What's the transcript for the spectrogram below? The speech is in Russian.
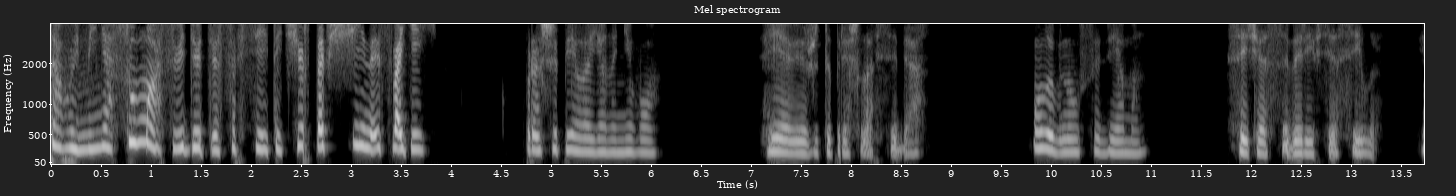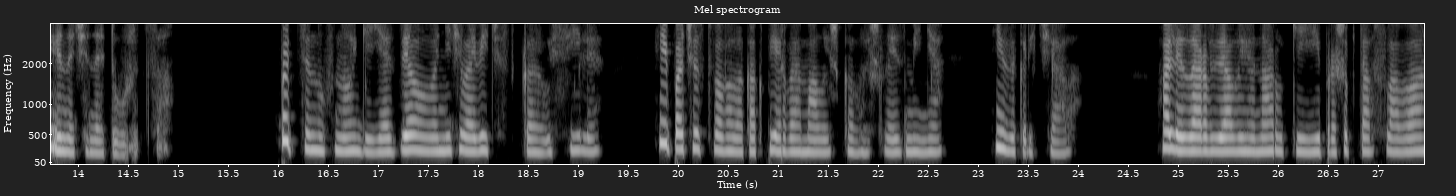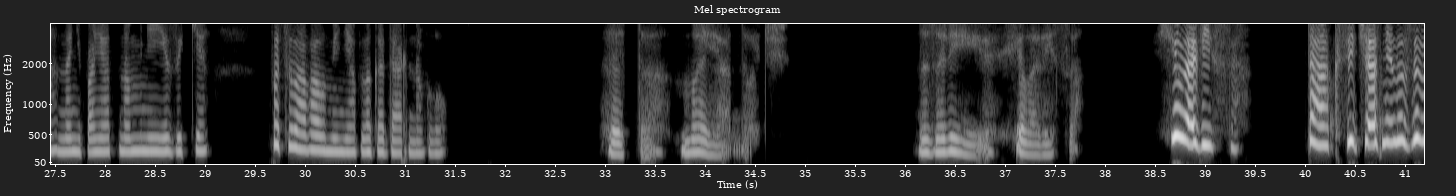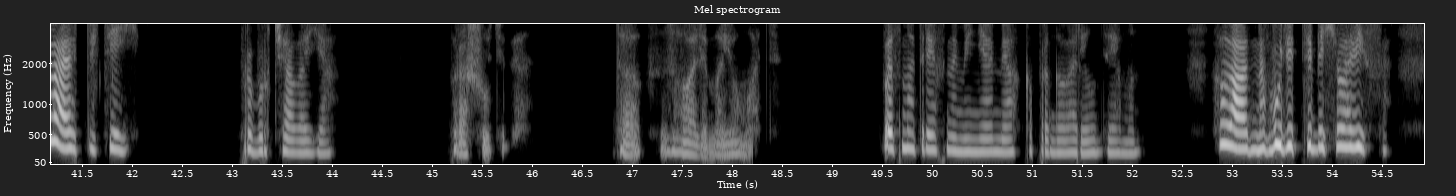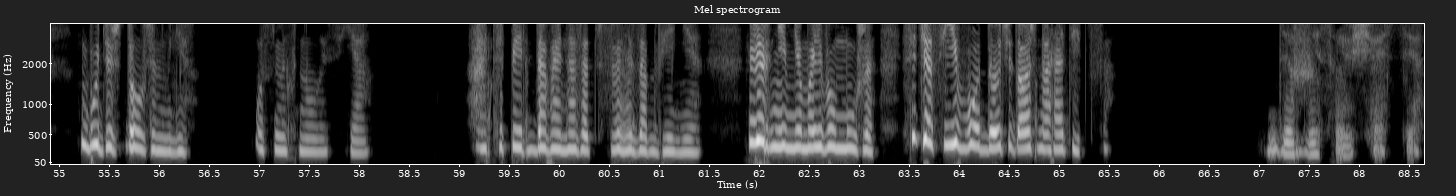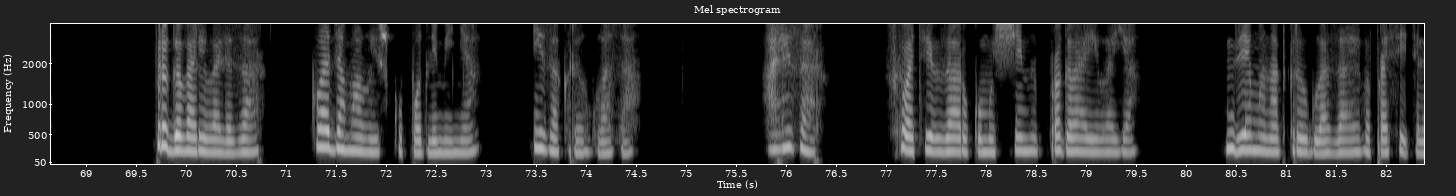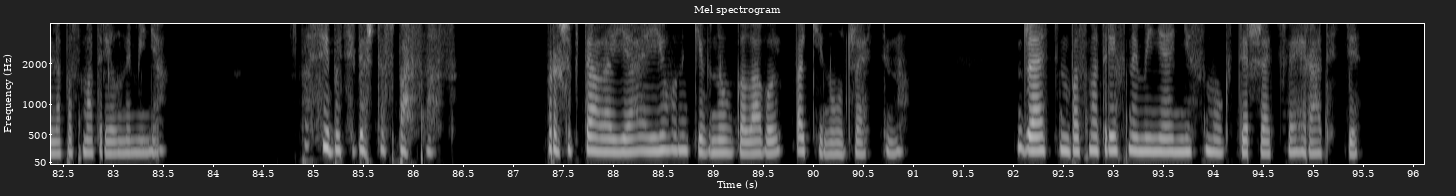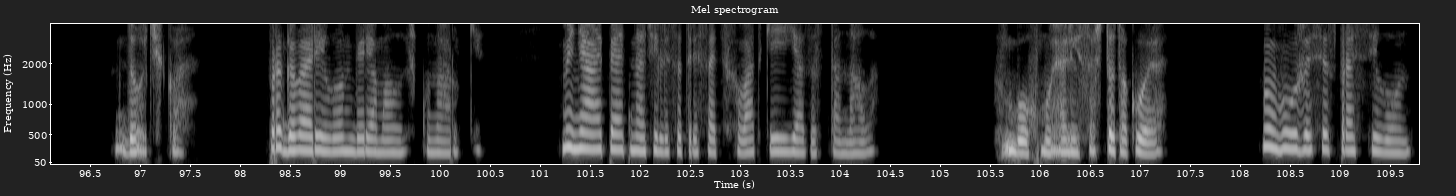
«Да вы меня с ума сведете со всей этой чертовщиной своей!» Прошипела я на него. «Я вижу, ты пришла в себя», — улыбнулся демон. «Сейчас собери все силы и начинай тужиться». Подтянув ноги, я сделала нечеловеческое усилие и почувствовала, как первая малышка вышла из меня и закричала. Ализар взял ее на руки и, прошептав слова на непонятном мне языке, поцеловал меня благодарно в лоб. «Это моя дочь. Назови ее Хиловиса». «Хиловиса! Так сейчас не называют детей!» Пробурчала я. «Прошу тебя, так звали мою мать». Посмотрев на меня, мягко проговорил демон. «Ладно, будет тебе Хиловиса. Будешь должен мне!» Усмехнулась я. «А теперь давай назад в свое забвение. Верни мне моего мужа. Сейчас его дочь должна родиться». «Держи свое счастье», — проговорил Ализар, кладя малышку подле меня и закрыл глаза. «Ализар!» — схватив за руку мужчины, проговорила я. Демон открыл глаза и вопросительно посмотрел на меня. «Спасибо тебе, что спас нас!» Прошептала я, и он, кивнув головой, покинул Джастина. Джастин, посмотрев на меня, не смог сдержать своей радости. «Дочка!» — проговорил он, беря малышку на руки. Меня опять начали сотрясать схватки, и я застонала. «Бог мой, Алиса, что такое?» В ужасе спросил он.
